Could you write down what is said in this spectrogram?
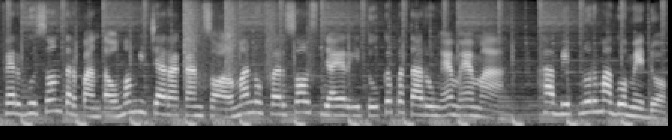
Ferguson terpantau membicarakan soal manuver Solskjaer itu ke petarung MMA, Habib Nurmagomedov.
